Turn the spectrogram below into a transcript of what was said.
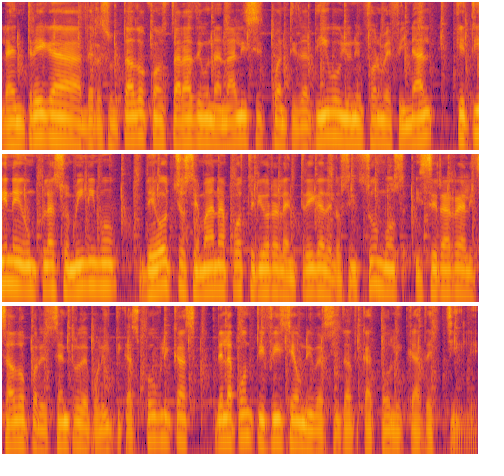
La entrega de resultados constará de un análisis cuantitativo y un informe final que tiene un plazo mínimo de ocho semanas posterior a la entrega de los insumos y será realizado por el Centro de Políticas Públicas de la Pontificia Universidad Católica de Chile.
